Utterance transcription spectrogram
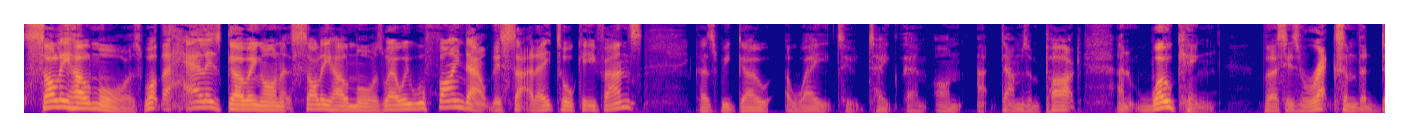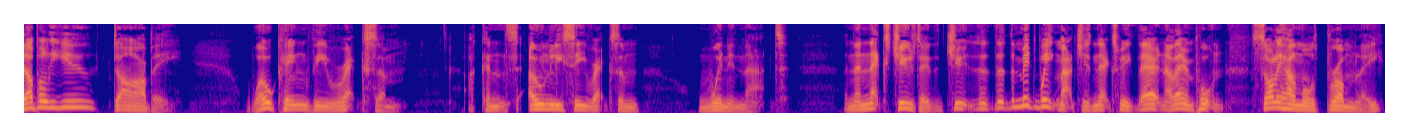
Solihull Moors. What the hell is going on at Solihull Moors? Well, we will find out this Saturday, Torquay fans because we go away to take them on at Damson Park. And Woking versus Wrexham, the W Derby. Woking v Wrexham. I can only see Wrexham winning that. And then next Tuesday, the, the, the midweek matches next week. They're, now they're important. Solihull Moors Bromley.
